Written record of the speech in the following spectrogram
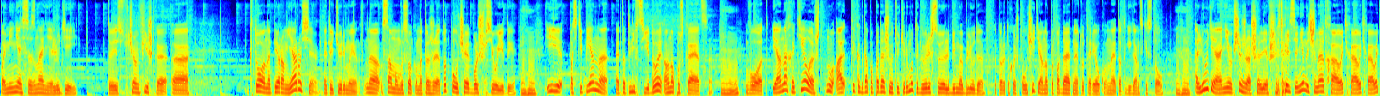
поменять сознание людей. То есть в чем фишка? Э, кто на первом ярусе этой тюрьмы, на самом высоком этаже, тот получает больше всего еды. Мгм. И постепенно этот лифт с едой, он опускается. Мгм. Вот. И она хотела, ш- ну, а ты, когда попадаешь в эту тюрьму, ты говоришь свое любимое блюдо, которое ты хочешь получить, и оно попадает на эту тарелку, на этот гигантский стол. Мгм. А люди, они вообще же ошалевшие, то есть они начинают хавать, хавать, хавать.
